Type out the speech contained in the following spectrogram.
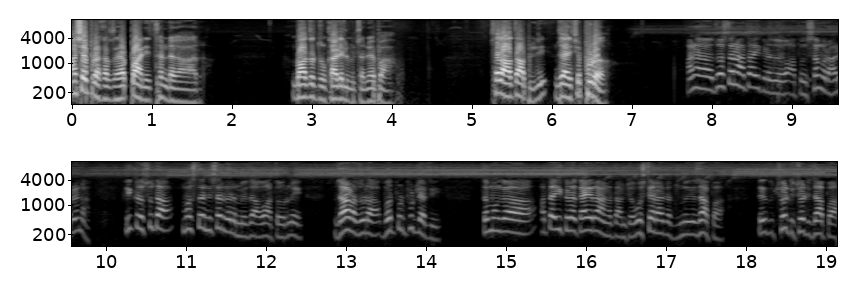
अशा प्रकारचं ह्या पाणी थंडगार बांधातून काढेल मित्रांनो हे पहा. चला आता आपली जायचे पुढं. आणि दोस्तांना आता इकडं जो आपण समोर आलो ना इकडं सुद्धा मस्त निसर्गरम्य जा वातावरण आहे. झाडा झुडा भरपूर फुटल्या ती तर मग आता इकडं काही राहणार आमच्या वस्त्या राहतात म्हणजे झापा. तर एकदम छोटी छोटी झापा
